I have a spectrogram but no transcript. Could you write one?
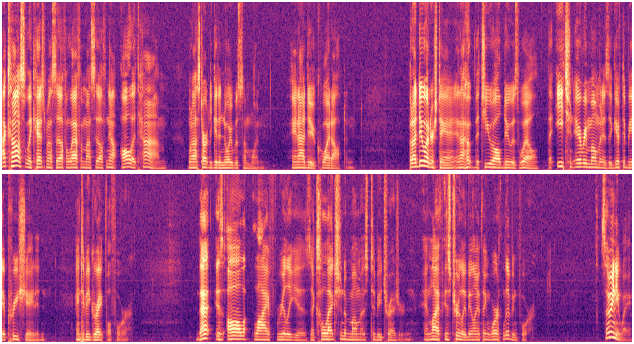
I constantly catch myself and laugh at myself now all the time when I start to get annoyed with someone. And I do quite often. But I do understand, and I hope that you all do as well, that each and every moment is a gift to be appreciated and to be grateful for. That is all life really is a collection of moments to be treasured. And life is truly the only thing worth living for. So anyway,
